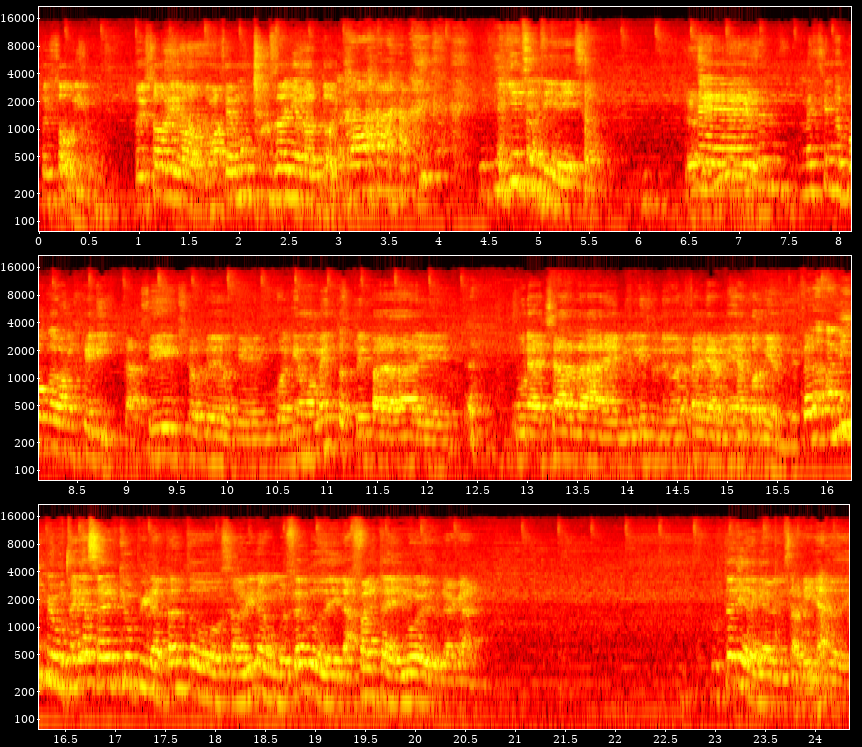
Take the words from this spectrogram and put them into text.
Estoy sobrio. Estoy sobrio como hace muchos años no estoy. ¿Y quién sentís de eso? Eh, me siento un poco evangelista, ¿sí? Yo creo que en cualquier momento estoy para dar eh, una charla en Iglesia Universal de Avenida Corrientes. Pero a mí me gustaría saber qué opina tanto Sabrina como el Flaco de la falta del 9 de Huracán. Me gustaría que poquito de...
